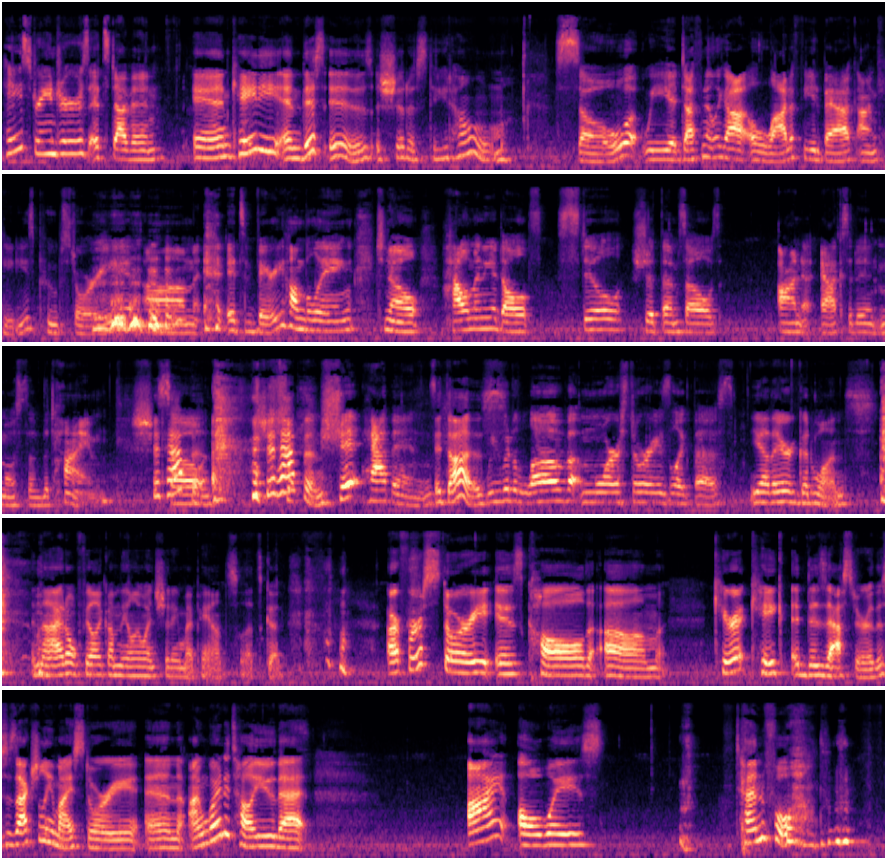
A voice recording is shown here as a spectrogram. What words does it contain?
Hey, strangers, it's Devin. And Katie, and this is Should Have Stayed Home. So, we definitely got a lot of feedback on Katie's poop story. um, it's very humbling to know how many adults still shit themselves on accident most of the time. Shit So- happens. Shit happens. Shit happens. It does. we would love more stories like this. Yeah, they're good ones. and I don't feel like I'm the only one shitting my pants, so that's good. Our first story is called um, Carrot Cake Disaster. This is actually my story, and I'm going to tell you that I always, tenfold,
